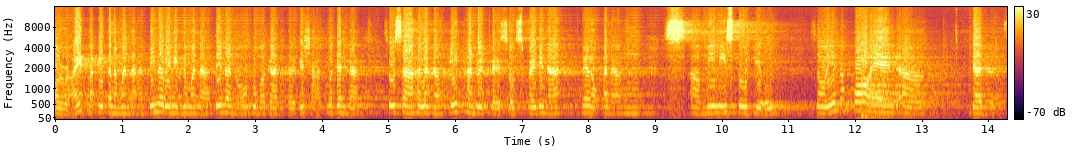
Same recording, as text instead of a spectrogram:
Alright, nakita naman natin, narinig naman natin, ano, gumagana talaga siya at maganda. So, sa halagang 800 pesos, pwede na, meron ka ng uh, mini studio. So, yun lang po and uh, God bless.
